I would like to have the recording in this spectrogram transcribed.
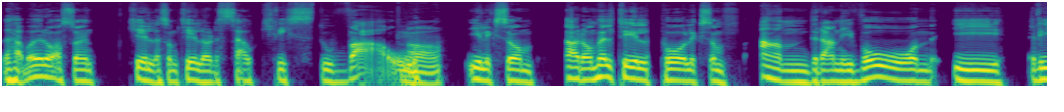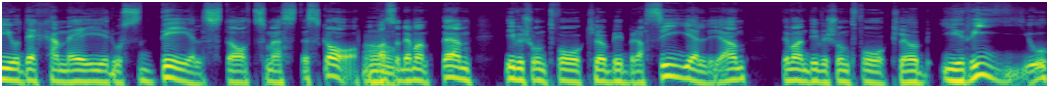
det här var ju då alltså en kille som tillhörde Sao Cristovao. Ja. I liksom, ja, de höll till på liksom andra nivån i Rio de Janeiros delstatsmästerskap. Ja. Alltså det var inte en division 2-klubb i Brasilien, det var en division 2-klubb i Rio.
